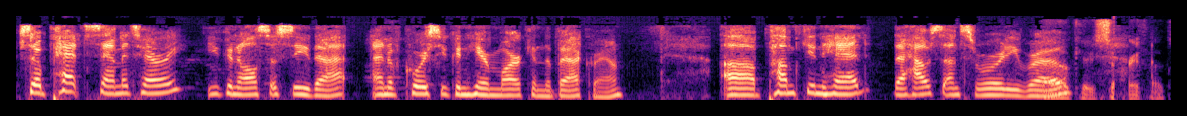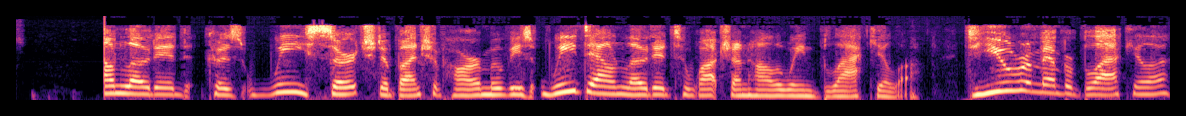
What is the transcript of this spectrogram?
So Pet Sematary, you can also see that, and of course you can hear Marc in the background. Uh, Pumpkinhead, The House on Sorority Row. Okay, sorry, folks. downloaded because we searched a bunch of horror movies. We downloaded to watch on Halloween Blackula. Do you remember Blackula?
